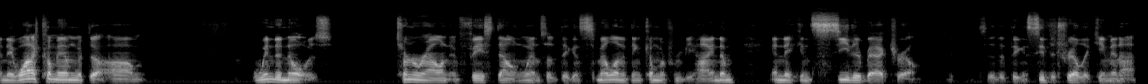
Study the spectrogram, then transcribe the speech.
and they want to come in with the um, wind to nose, turn around and face downwind so that they can smell anything coming from behind them and they can see their back trail so that they can see the trail they came in on,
